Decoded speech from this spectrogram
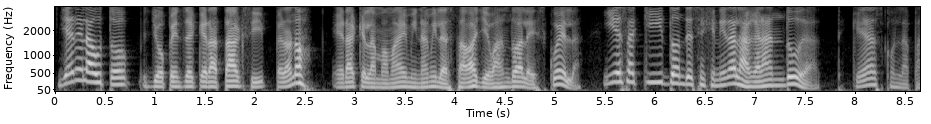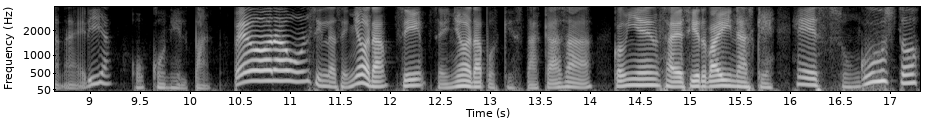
Ya en el auto, yo pensé que era taxi, pero no, era que la mamá de Minami la estaba llevando a la escuela. Y es aquí donde se genera la gran duda. ¿Te quedas con la panadería o con el pan? Peor aún sin la señora, sí, señora porque está casada, comienza a decir vainas que es un gusto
